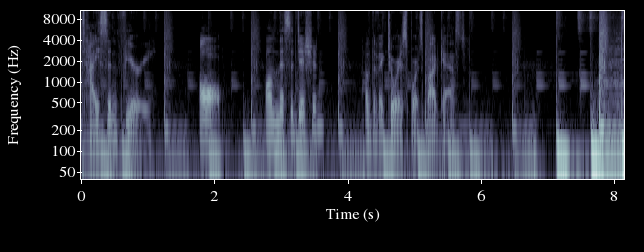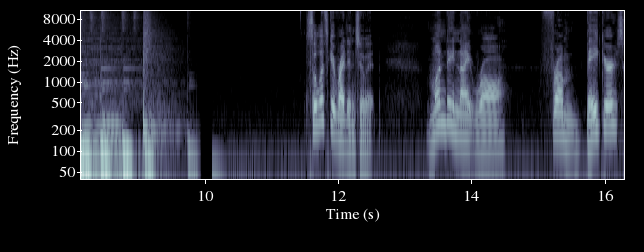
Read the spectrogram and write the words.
Tyson Fury. All on this edition of the Victoria Sports Podcast. So let's get right into it. Monday Night Raw from Baker's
